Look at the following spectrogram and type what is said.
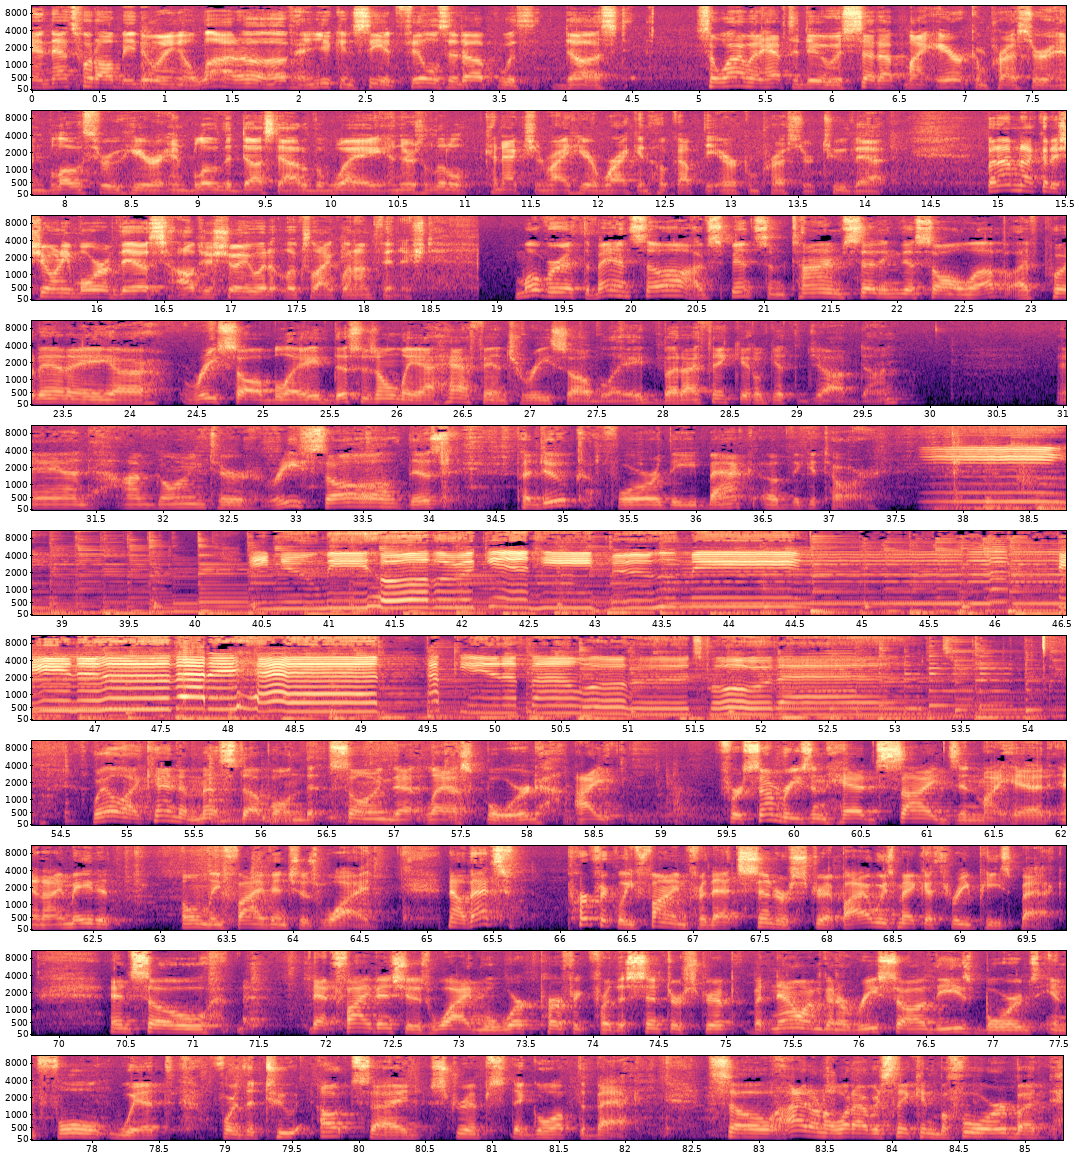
And that's what I'll be doing a lot of and you can see it fills it up with dust so what I'm going to have to do is set up my air compressor and blow through here and blow the dust out of the way and there's a little connection right here where I can hook up the air compressor to that but I'm not going to show any more of this I'll just show you what it looks like when I'm finished I'm over at the bandsaw. I've spent some time setting this all up. I've put in a uh, resaw blade. This is only a half inch resaw blade, but I think it'll get the job done. And I'm going to resaw this Padauk for the back of the guitar. He knew me over again, he knew me. He knew that he had. How can I find words for that? Well, I kind of messed up on that, sawing that last board. I, for some reason, had sides in my head, and I made it only five inches wide. Now that's perfectly fine for that center strip. I always make a three piece back. And so that five inches wide will work perfect for the center strip, but now I'm going to resaw these boards in full width for the two outside strips that go up the back. So I don't know what I was thinking before, but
